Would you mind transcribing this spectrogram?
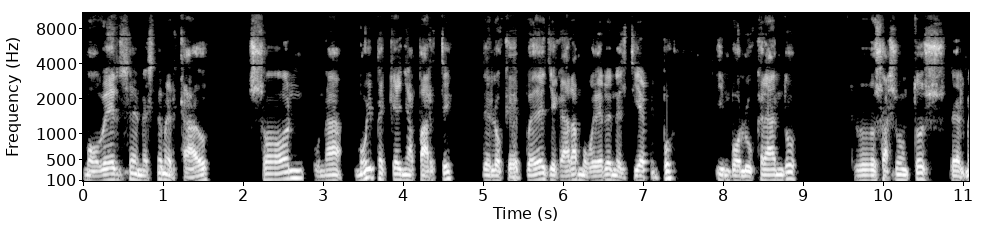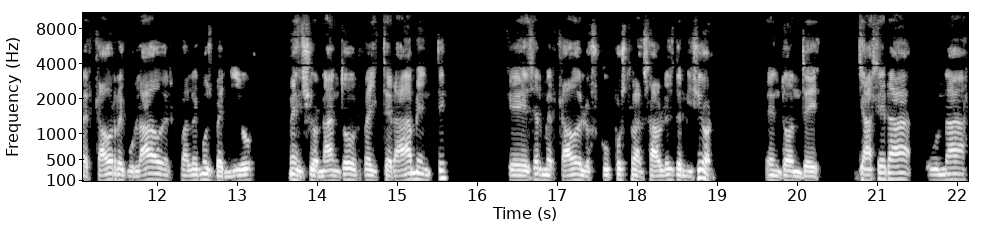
moverse en este mercado son una muy pequeña parte de lo que puede llegar a mover en el tiempo, involucrando los asuntos del mercado regulado, del cual hemos venido mencionando reiteradamente, que es el mercado de los cupos transables de emisión, en donde ya será una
